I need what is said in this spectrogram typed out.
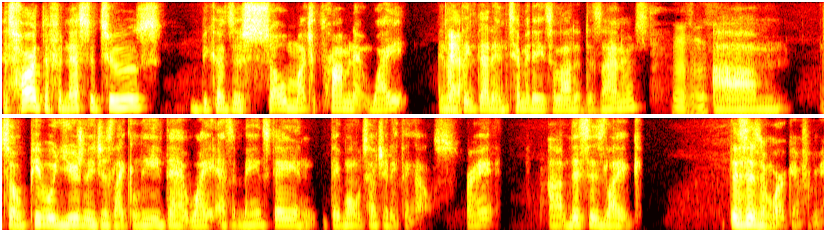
it's hard to finesse the twos because there's so much prominent white. And I think that intimidates a lot of designers. Mhm. Um, so people usually just like leave that white as a mainstay and they won't touch anything else, right? Um, this is like this isn't working for me.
